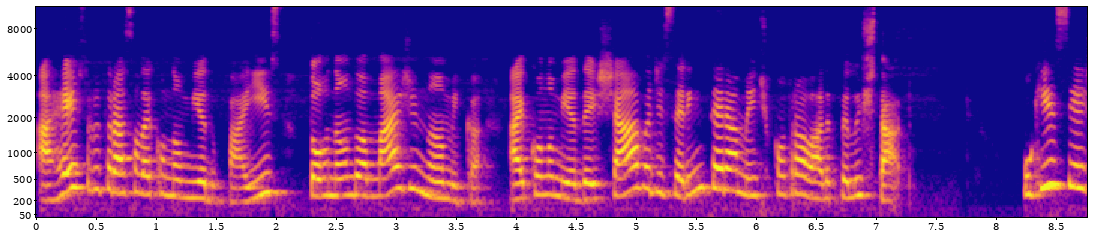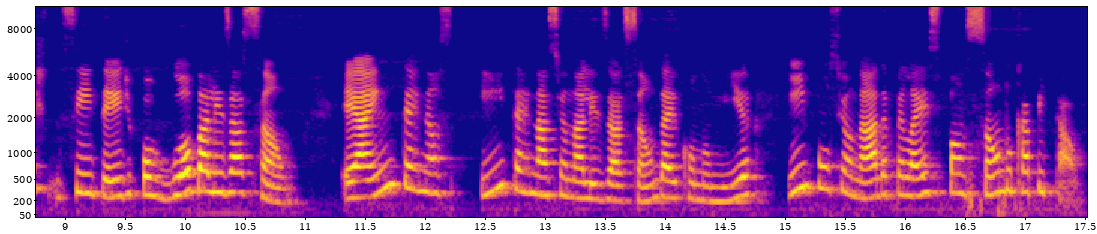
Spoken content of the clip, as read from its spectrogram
a reestruturação da economia do país, tornando-a mais dinâmica. A economia deixava de ser inteiramente controlada pelo Estado. O que se, se entende por globalização? É a interna internacionalização da economia impulsionada pela expansão do capital.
